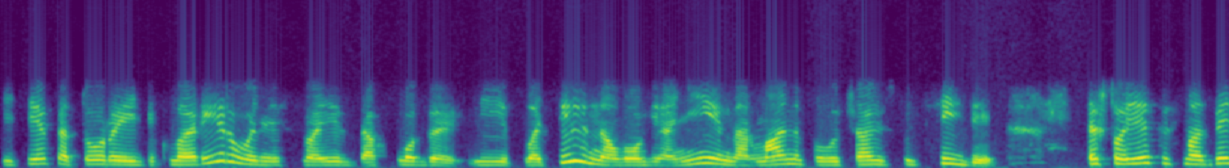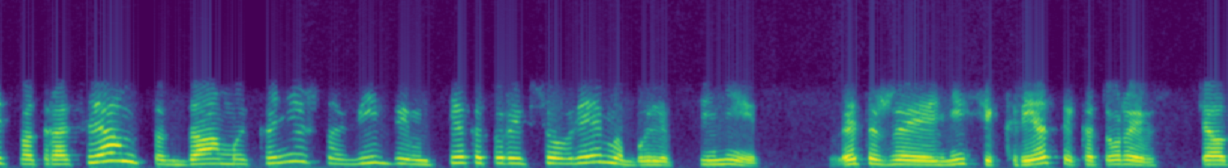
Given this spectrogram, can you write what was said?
И те, которые декларировали свои доходы и платили налоги, они нормально получали субсидии. Так что если смотреть по отраслям, тогда мы, конечно, видим те, которые все время были в тени. Это же не секреты, которые сейчас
